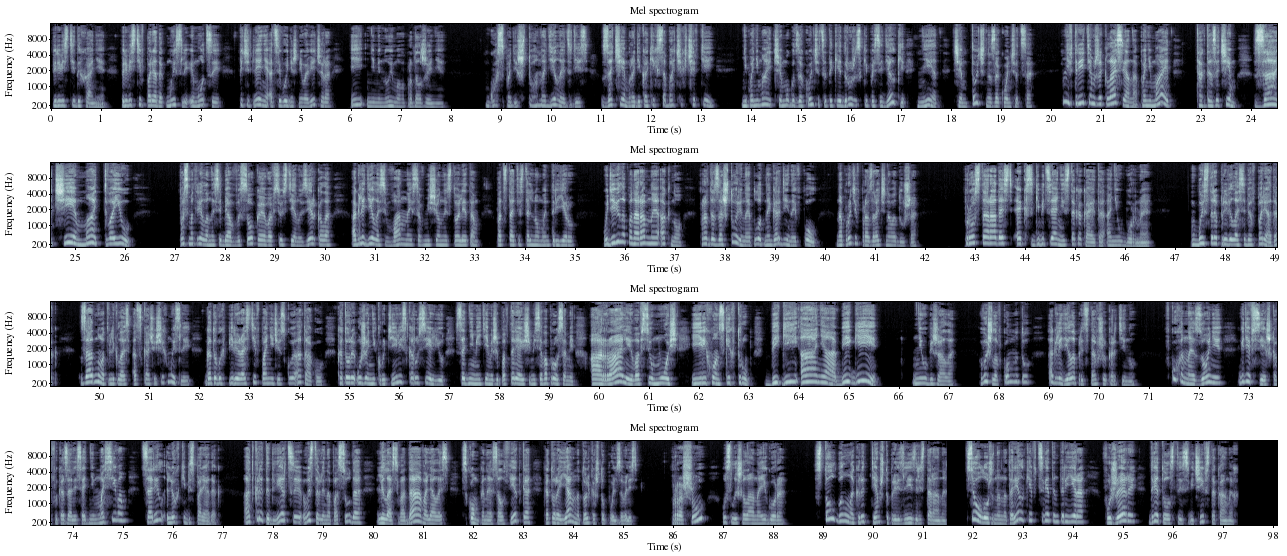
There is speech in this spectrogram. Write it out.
перевести дыхание, привести в порядок мысли, эмоции, впечатления от сегодняшнего вечера и неминуемого продолжения. «Господи, что она делает здесь? Зачем? Ради каких собачьих чертей?» Не понимает, чем могут закончиться такие дружеские посиделки? Нет, чем точно закончатся. Не в третьем же классе она, понимает? Тогда зачем? Зачем, мать твою? Посмотрела на себя в высокое во всю стену зеркало, огляделась в ванной, совмещенной с туалетом, под стать остальному интерьеру. Удивило панорамное окно, правда зашторенное плотной гординой в пол, напротив прозрачного душа. Просто радость эксгибициониста какая-то, а не уборная. Быстро привела себя в порядок, заодно отвлеклась от скачущих мыслей, готовых перерасти в паническую атаку, которые уже не крутились каруселью с одними и теми же повторяющимися вопросами, а орали во всю мощь иерихонских труб «Беги, Аня, беги!» Не убежала. Вышла в комнату, оглядела представшую картину. В кухонной зоне где все шкафы казались одним массивом, царил легкий беспорядок. Открыты дверцы, выставлена посуда, лилась вода, валялась скомканная салфетка, которой явно только что пользовались. «Прошу!» – услышала она Егора. Стол был накрыт тем, что привезли из ресторана. Все уложено на тарелке в цвет интерьера, фужеры, две толстые свечи в стаканах.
